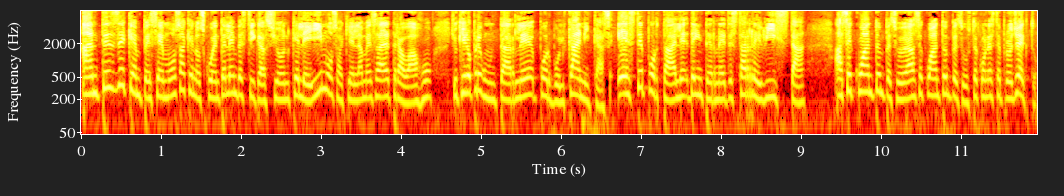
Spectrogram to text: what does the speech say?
Antes de que empecemos a que nos cuente la investigación que leímos aquí en la mesa de trabajo, yo quiero preguntarle por Volcánicas, este portal de internet, esta revista, ¿hace cuánto empezó? ¿Hace cuánto empezó usted con este proyecto?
